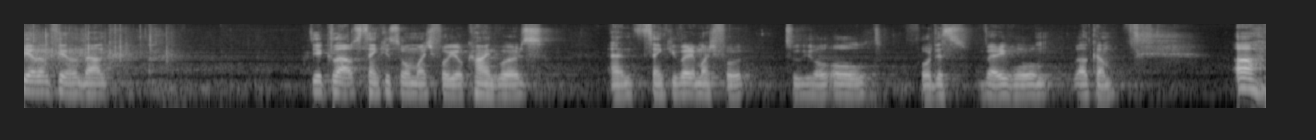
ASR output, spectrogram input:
Vielen, vielen Dank. Dear Klaus, thank you so much for your kind words. And thank you very much for, to you all for this very warm welcome. Uh,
